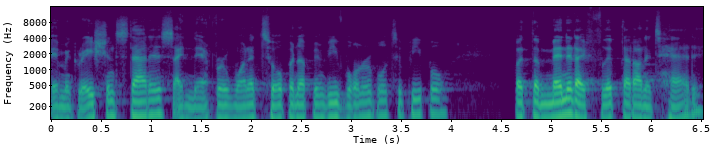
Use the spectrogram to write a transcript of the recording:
immigration status, I never wanted to open up and be vulnerable to people. But the minute I flipped that on its head,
